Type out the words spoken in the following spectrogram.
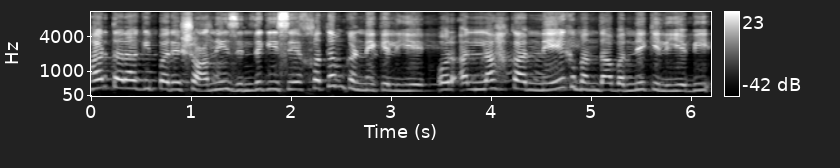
हर तरह की परेशानी ज़िंदगी से खत्म करने के लिए और अल्लाह का नेक बंदा बनने के लिए भी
